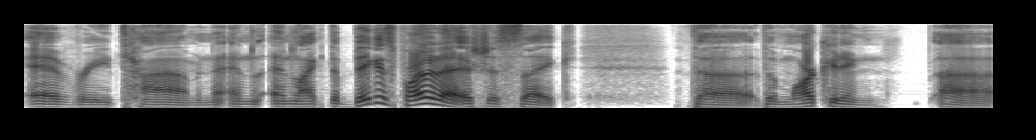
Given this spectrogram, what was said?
every time, and and and like the biggest part of that is just like the the marketing uh,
